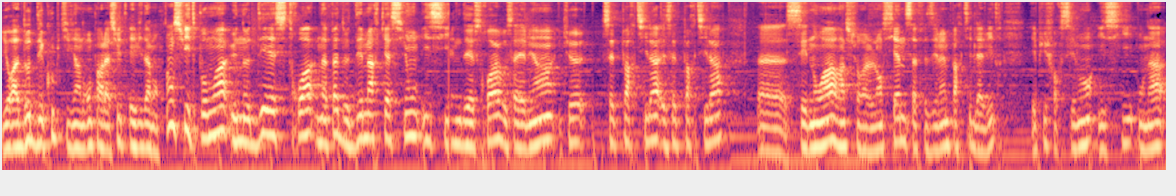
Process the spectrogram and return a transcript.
Il y aura d'autres découpes qui viendront par la suite, évidemment. Ensuite, pour moi, une DS3 n'a pas de démarcation ici. Une DS3, vous savez bien que cette partie-là et cette partie-là, euh, c'est noir. Hein, sur l'ancienne, ça faisait même partie de la vitre. Et puis forcément, ici, on a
